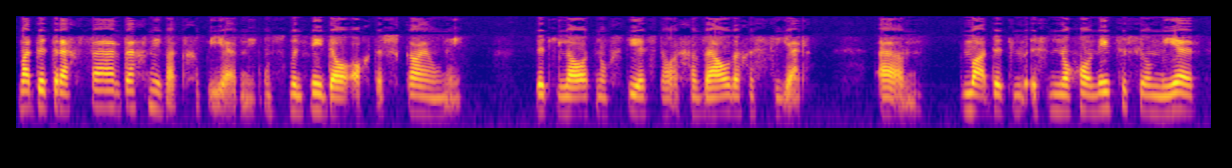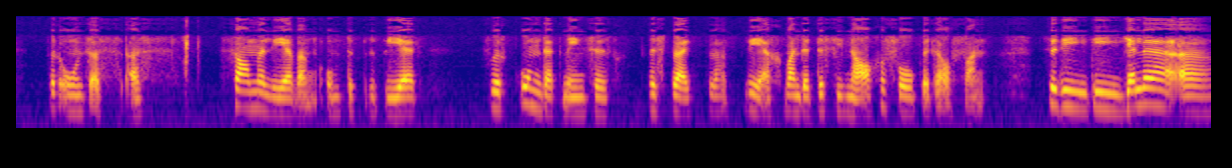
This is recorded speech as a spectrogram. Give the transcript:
Maar dit regverdig nie wat gebeur nie. Ons moet nie daar agter skuil nie. Dit laat nog steeds daai geweldige seer. Ehm um, maar dit is nogal net soveel meer vir ons as as samelewing om te probeer voorkom dat mense misbruik pleeg want dit is die nagevolge daarvan. So die die hele uh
